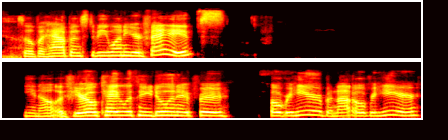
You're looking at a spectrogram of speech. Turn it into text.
Yeah. So if it happens to be one of your faves, you know, if you're okay with me doing it for over here, but not over here,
